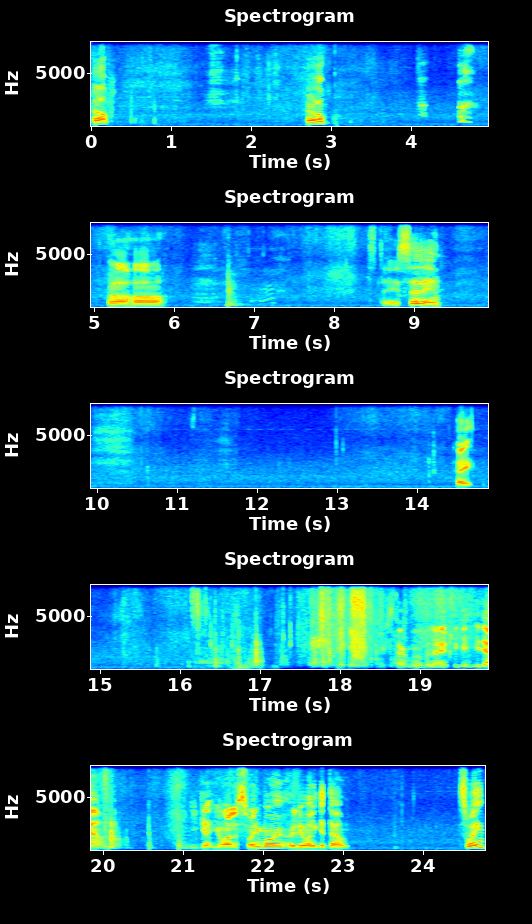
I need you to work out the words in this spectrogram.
Help. Help. Oh. Stay sitting. Hey. If you start moving, I have to get you down. You get you want to swing more or do you want to get down? Swing?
